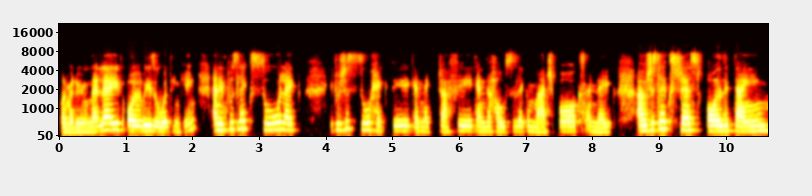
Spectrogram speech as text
what am I doing in my life? Always overthinking, and it was like so like it was just so hectic and like traffic and the house is like a matchbox and like i was just like stressed all the time.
